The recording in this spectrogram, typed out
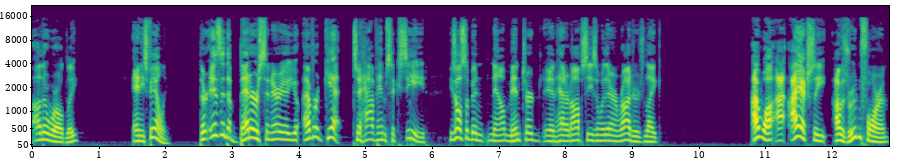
otherworldly, and he's failing. There isn't a better scenario you'll ever get to have him succeed. He's also been now mentored and had an offseason with Aaron Rodgers. Like, I, wa- I, I actually I was rooting for him,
